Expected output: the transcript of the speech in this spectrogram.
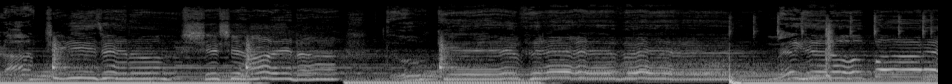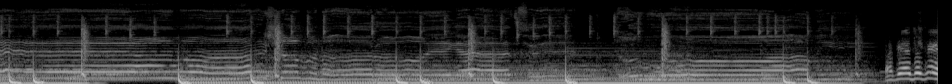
রাত্রি যেন শেষ হয় না তোকে ভেবে। তাকে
